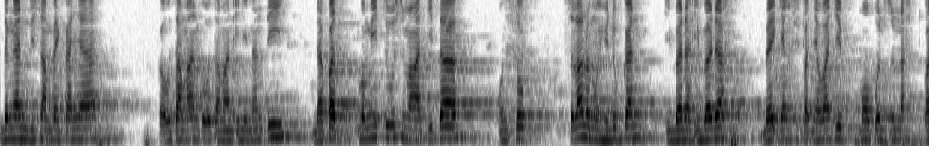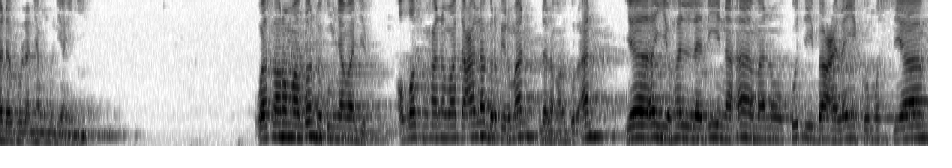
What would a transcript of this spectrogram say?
dengan disampaikannya keutamaan-keutamaan ini nanti dapat memicu semangat kita untuk selalu menghidupkan ibadah-ibadah baik yang sifatnya wajib maupun sunnah pada bulan yang mulia ini. Puasa Ramadan hukumnya wajib. Allah Subhanahu wa taala berfirman dalam Al-Qur'an, "Ya ayyuhalladzina amanu kutiba 'alaikumus syiyam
